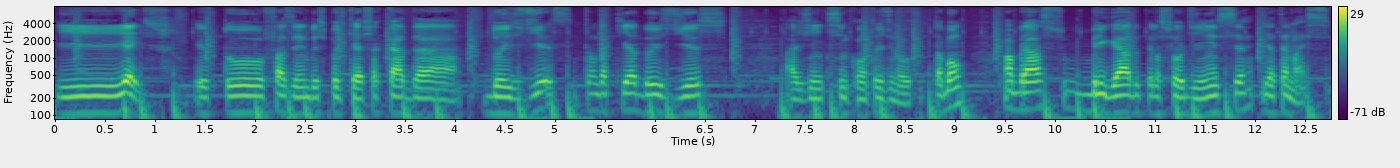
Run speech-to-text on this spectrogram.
E é isso. Eu estou fazendo esse podcast a cada dois dias, então daqui a dois dias a gente se encontra de novo, tá bom? Um abraço, obrigado pela sua audiência e até mais.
